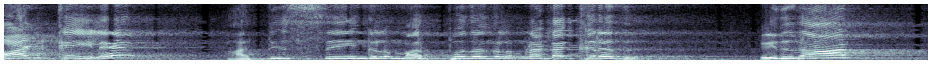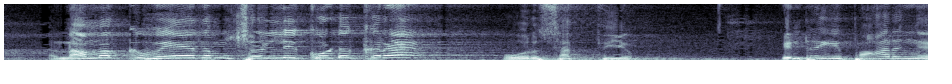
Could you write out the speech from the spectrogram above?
வாழ்க்கையில அதிசயங்களும் அற்புதங்களும் நடக்கிறது. இதுதான் நமக்கு வேதம் சொல்லி கொடுக்கிற ஒரு சத்தியம். இன்றைக்கு பாருங்க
